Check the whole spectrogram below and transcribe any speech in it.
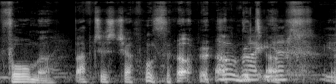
former Baptist chapels there are around Oh, the right, town. yes, yeah.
